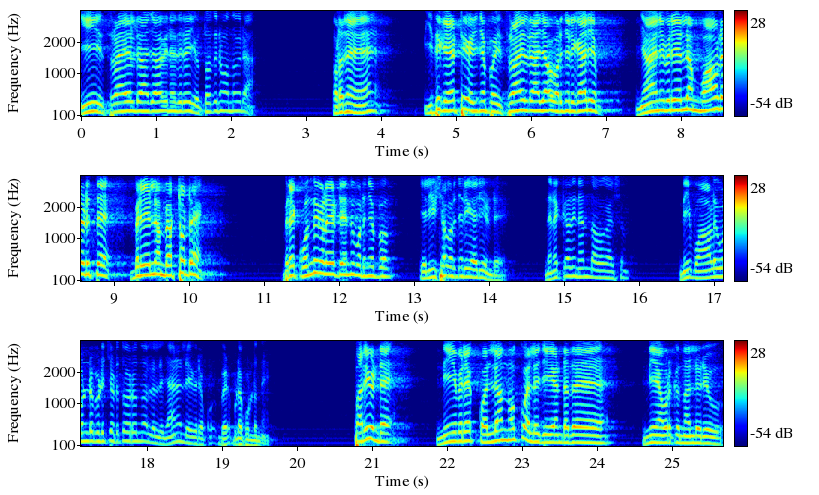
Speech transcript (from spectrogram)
ഈ ഇസ്രായേൽ രാജാവിനെതിരെ യുദ്ധത്തിന് വന്നവരാ. ഉടനെ ഇത് കേട്ട് കഴിഞ്ഞപ്പോൾ ഇസ്രായേൽ രാജാവ് പറഞ്ഞൊരു കാര്യം ഞാൻ ഇവരെയെല്ലാം വാളെടുത്ത് ഇവരെയെല്ലാം വെട്ടട്ടെ. ഇവരെ കൊന്നുകളയട്ടെ എന്ന് പറഞ്ഞപ്പം എലീഷ പറഞ്ഞൊരു കാര്യമുണ്ട്. നിനക്കതിനെന്ത് അവകാശം? നീ വാൾ കൊണ്ട് പിടിച്ചെടുത്തവരൊന്നും അല്ലല്ലോ ഞാനല്ലേ ഇവരെ ഇവിടെ കൊണ്ടുവന്നേ? പറയണ്ടേ നീ ഇവരെ കൊല്ലാൻ നോക്കുമല്ലേ ചെയ്യേണ്ടത്? നീ അവർക്ക് നല്ലൊരു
